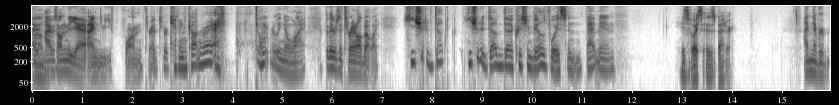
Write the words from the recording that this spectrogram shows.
I, Um, I was on the uh, IMDb forum threads for Kevin Conroy. I don't really know why, but there was a thread all about like he should have dubbed he should have dubbed uh, Christian Bale's voice in Batman. His voice is better, I've never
